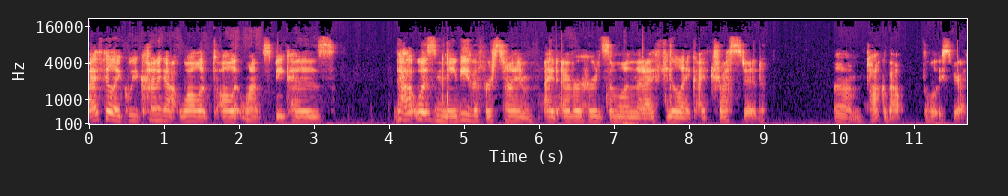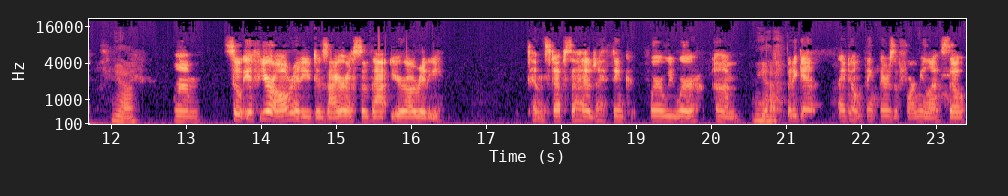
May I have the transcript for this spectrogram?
I feel like we kind of got walloped all at once because that was maybe the first time I'd ever heard someone that I feel like I trusted um, talk about the Holy Spirit. Yeah. Um, so if you're already desirous of that, you're already 10 steps ahead, I think, where we were. Um, yeah. But again, I don't think there's a formula. So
